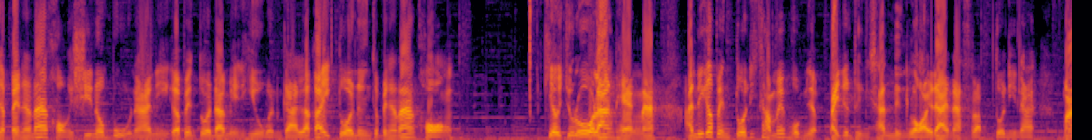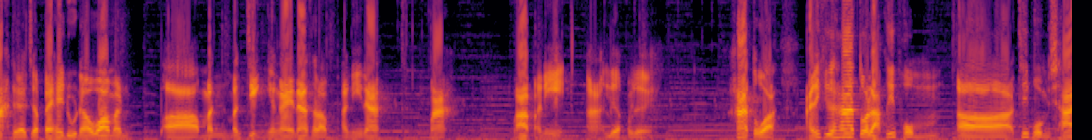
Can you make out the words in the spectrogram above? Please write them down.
จะเป็นทางด้านของชิโนบุนะนี่ก็เป็นตัวดาเมจฮิลเหมือนกัน แล้วก็อีกตัวหนึ่งจะเป็นทางด้านของ เคียวจูโร่ร่างแทงนะ อันนี้ก็เป็นตัวที่ทำให้ผมเนี่ยไปจนถึงชั้น 100 ได้นะสำหรับตัวนี้นะ มาเดี๋ยวจะไปให้ดูนะว่ามันอ่ามันมันเจ๋งยังไงนะสำหรับอันนี้นะ มาปั๊บอันนี้อะเลือกไปเลย 5 ตัว อันนี้คือ 5 ตัวหลักที่ผมอ่าที่ผมใช้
